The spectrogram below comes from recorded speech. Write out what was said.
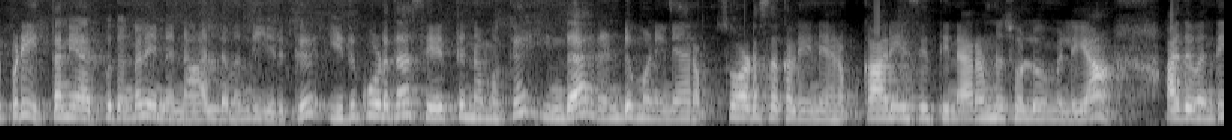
இப்படி இத்தனை அற்புதங்கள் இந்த நாளில் வந்து இருக்குது இது கூட தான் சேர்த்து நமக்கு இந்த ரெண்டு மணி நேரம் சோடசக்கலை நேரம் காரிய சித்தி நேரம்னு சொல்லுவோம் இல்லையா? அது வந்து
